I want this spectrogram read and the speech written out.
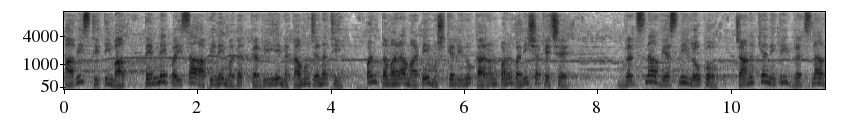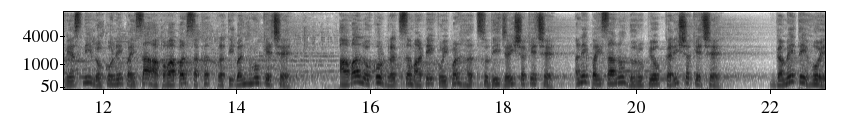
આવી સ્થિતિમાં, તેમને પૈસા આપીને મદદ કરવી એ નકામું જ નથી, પણ તમારા માટે મુશ્કેલીનું કારણ પણ બની શકે છે. ડ્રગ્સના વ્યસની લોકો, ચાણક્ય નીતિ ડ્રગ્સના વ્યસની લોકોને પૈસા આપવા પર સખત પ્રતિબંધ મૂકે છે. આવા લોકો ડ્રગ્સ માટે કોઈ પણ હદ સુધી જઈ શકે છે. અને પૈસાનો દુરુપયોગ કરી શકે છે. ગમે તે હોય,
